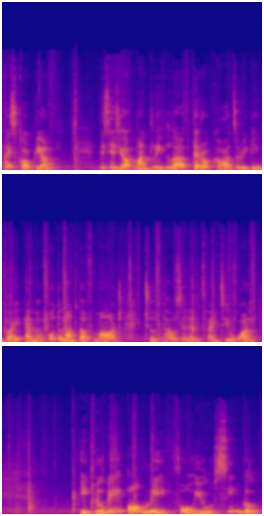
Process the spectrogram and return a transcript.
Hi Scorpio. This is your monthly love tarot cards reading by M for the month of March 2021. It will be only for you single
